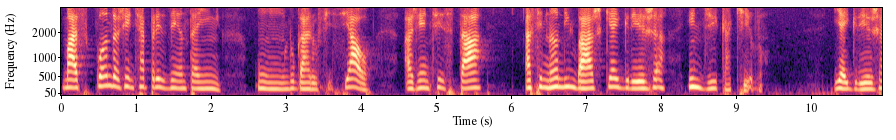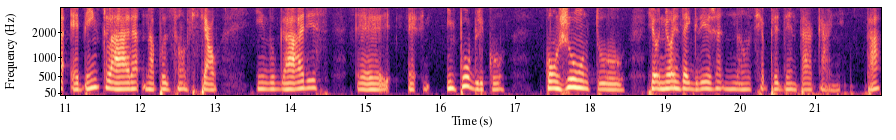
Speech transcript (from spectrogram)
Mas quando a gente apresenta em um lugar oficial, a gente está assinando embaixo que a igreja indica aquilo. E a igreja é bem clara na posição oficial. Em lugares, é, é, em público, conjunto, reuniões da igreja, não se apresentar carne, tá?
